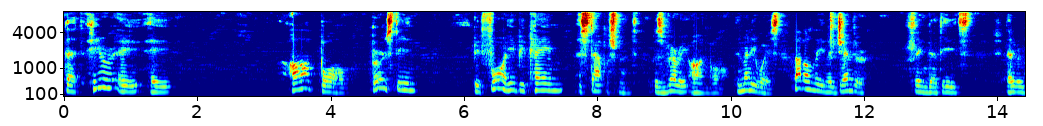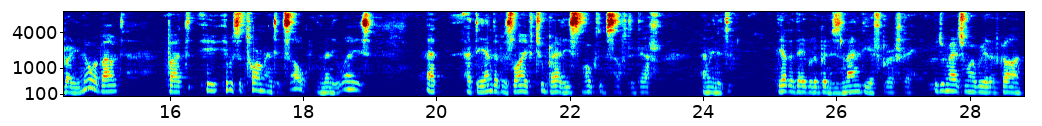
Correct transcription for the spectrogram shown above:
that here a a oddball Bernstein, before he became establishment, was very oddball in many ways. Not only in the gender thing that he's, that everybody knew about, but he, he was a tormented soul in many ways. At, at the end of his life, too bad he smoked himself to death. I mean, it, the other day would have been his 90th birthday. Could you imagine where we would have gone?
